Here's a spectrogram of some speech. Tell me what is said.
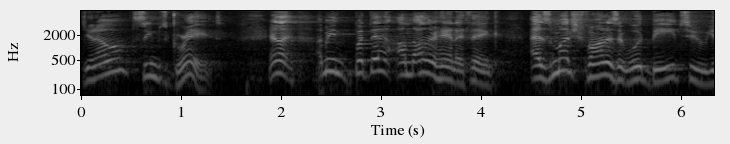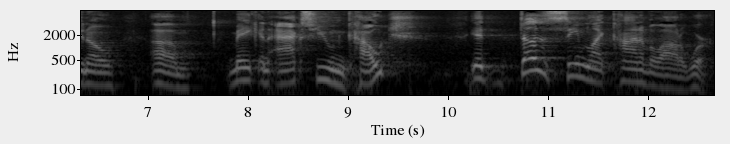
You know, seems great. And I, I mean, but then on the other hand, I think as much fun as it would be to, you know, um, make an axe hewn couch, it does seem like kind of a lot of work.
